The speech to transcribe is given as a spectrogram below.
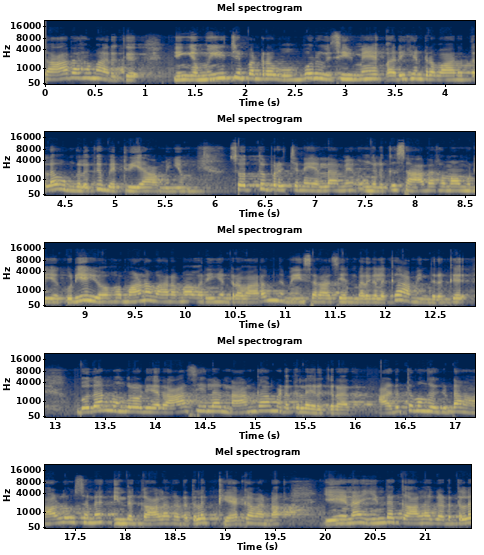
சாதகமாக இருக்குது நீங்கள் முயற்சி பண்ணுற ஒவ்வொரு விஷயமே வருகின்ற வாரத்தில் உங்களுக்கு வெற்றியாக அமையும். சொத்து பிரச்சனை எல்லாமே உங்களுக்கு சாதகமாக முடியக்கூடிய யோகமான வாரமாக வருகின்ற வாரம் இந்த மேசராசி என்பர்களுக்கு அமைந்திருக்கு. புதன் உங்களுடைய ராசியில் நான்காம் இடத்துல இருக்கிறார். அடுத்தவங்க கிட்ட ஆலோசனை இந்த காலகட்டத்தில் கேட்க வேண்டாம். ஏன்னா இந்த காலகட்டத்தில்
